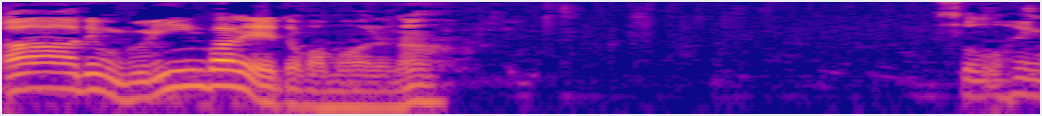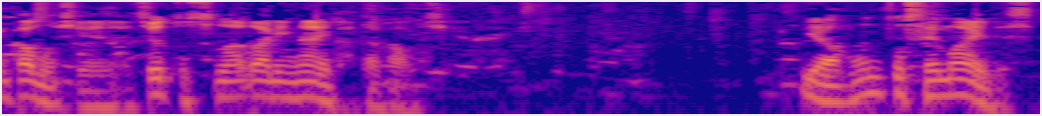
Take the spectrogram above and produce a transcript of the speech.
ああ、でもグリーンバレーとかもあるな。その辺かもしれない。ちょっとつながりない方かもしれない。いや、ほんと狭いです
